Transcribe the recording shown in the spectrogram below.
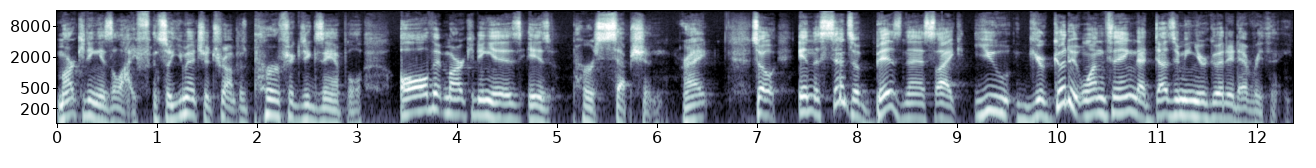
marketing is life. And so you mentioned Trump is perfect example. All that marketing is is perception, right? So in the sense of business, like you you're good at one thing, that doesn't mean you're good at everything.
